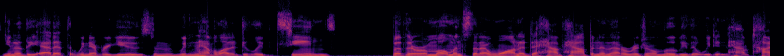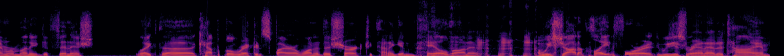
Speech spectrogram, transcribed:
you know the edit that we never used? And we didn't have a lot of deleted scenes but there were moments that i wanted to have happen in that original movie that we didn't have time or money to finish. Like the capitol record spire i wanted a shark to kind of get impaled on it. And we shot a plate for it. We just ran out of time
